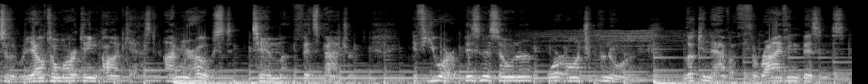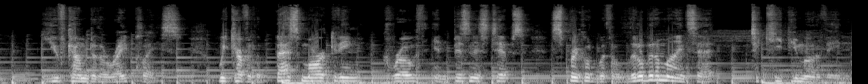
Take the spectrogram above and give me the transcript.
to the Rialto Marketing Podcast. I'm your host, Tim Fitzpatrick. If you are a business owner or entrepreneur looking to have a thriving business, you've come to the right place. We cover the best marketing, growth, and business tips sprinkled with a little bit of mindset to keep you motivated.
